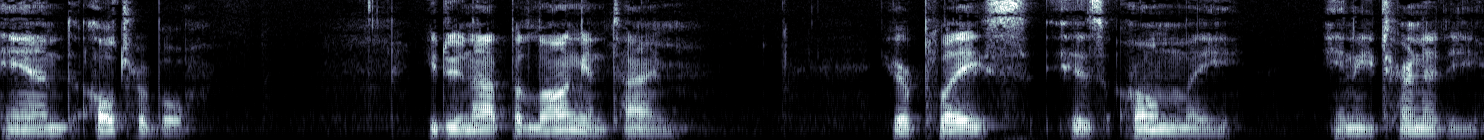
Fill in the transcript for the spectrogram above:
and alterable. You do not belong in time. Your place is only in eternity,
